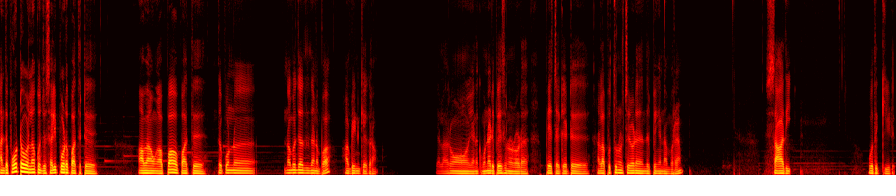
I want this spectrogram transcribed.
அந்த ஃபோட்டோவெல்லாம் கொஞ்சம் சலிப்போடு பார்த்துட்டு அவன் அவங்க அப்பாவை பார்த்து இந்த பொண்ணு நம்ம ஜாதி தானேப்பா? அப்படின்னு கேட்குறான் எல்லாரும் எனக்கு முன்னாடி பேசுனவனோட பேச்சை கேட்டு நல்லா புத்துணர்ச்சியோடு இருந்திருப்பீங்கன்னு நம்புகிறேன். சாதி ஒதுக்கீடு.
